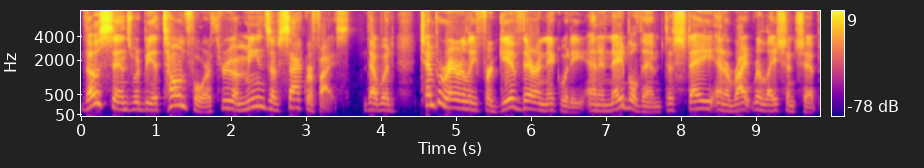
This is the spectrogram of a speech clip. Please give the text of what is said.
Those sins would be atoned for through a means of sacrifice that would temporarily forgive their iniquity and enable them to stay in a right relationship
